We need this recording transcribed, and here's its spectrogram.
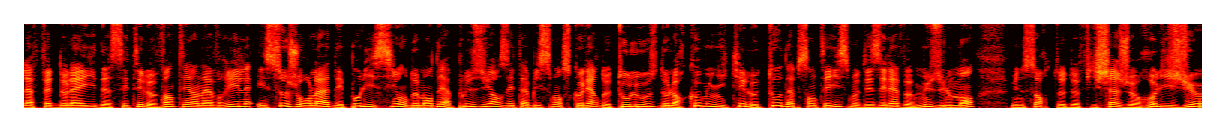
La fête de l'Aïd, c'était le 21 avril et ce jour-là, des policiers ont demandé à plusieurs établissements scolaires de Toulouse de leur communiquer le taux d'absentéisme des élèves musulmans, une sorte de fichage religieux.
